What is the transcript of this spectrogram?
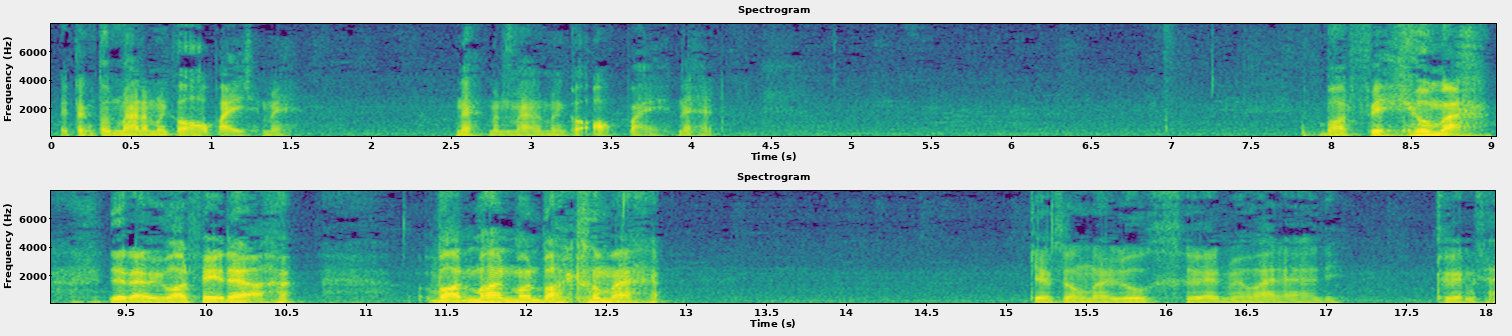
ไอ้ตั้งต้นมาแล้วมันก็ออกไปใช่ไหมนะมันมาแล้วมันก็ออกไปนะฮะ บอสเฟย์เข้ามา เดี๋ยวนะมีบอสเฟย์ด้วยเหรอบอสมอนมอนบอสเข้ามา เก็บทรงหน่อยลูกเขินไม่ไหวแล้วดิเขินใคร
